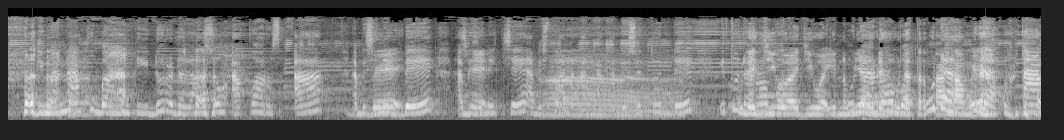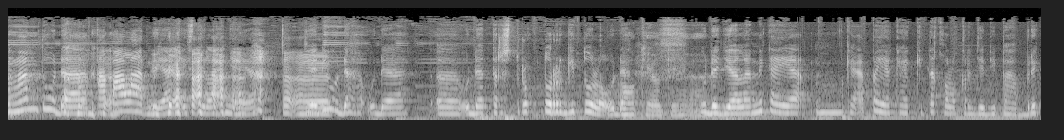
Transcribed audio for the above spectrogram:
Di mana aku bangun tidur udah langsung aku harus A, abis B, ini B, abis C. ini C, abis itu anak-anak, abis itu D. Itu udah, Udah robot. jiwa-jiwa inemnya udah- robot. udah tertanam udah, ya. Udah, tangan tuh udah kapalan ya istilahnya ya. Jadi udah udah eh, udah terstruktur gitu loh. Udah Oke oke. udah jalannya kayak hmm, kayak apa ya kayak kita kalau kerja di pabrik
